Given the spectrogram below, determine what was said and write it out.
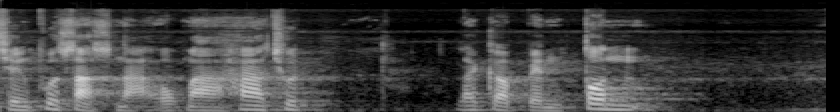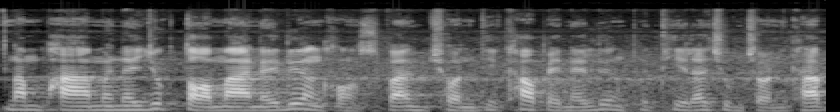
เชิงพุทธศาสนาออกมา 5 ชุด และก็เป็นต้นนำพามาในยุคต่อมาในเรื่องของสปาชุมชนที่เข้าไปในเรื่องพื้นที่และชุมชนครับ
